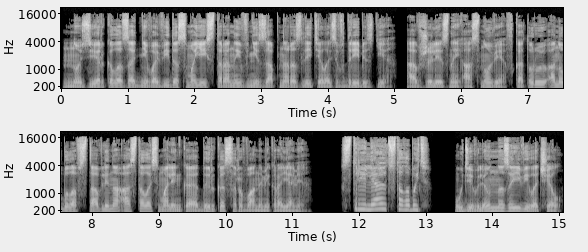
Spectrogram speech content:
но зеркало заднего вида с моей стороны внезапно разлетелось в дребезги, а в железной основе, в которую оно было вставлено, осталась маленькая дырка с рваными краями. «Стреляют, стало быть?» – удивленно заявила чел.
